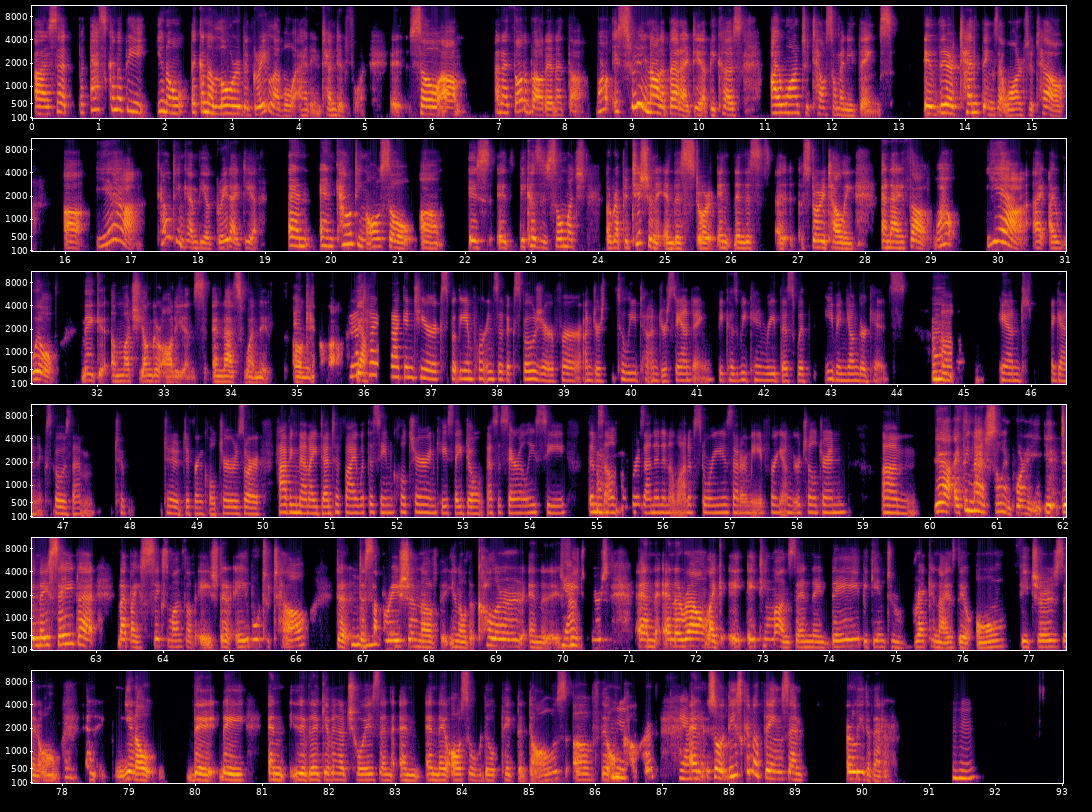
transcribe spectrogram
I said, but that's gonna be, you know, they're gonna lower the grade level I had intended for. Uh, So, um, and I thought about it and I thought, well, it's really not a bad idea because I want to tell so many things. If there are 10 things I wanted to tell, uh, yeah, counting can be a great idea. And, and counting also, um, is, because there's so much a repetition in this story, in, in this uh, storytelling. And I thought, wow, yeah, I, I will make it a much younger audience. And that's when it all came about. That Yeah. ties back into your expo, the importance of exposure for under, to lead to understanding, because we can read this with even younger kids. Mhm. um, And again, expose them to, to different cultures or having them identify with the same culture in case they don't necessarily see themselves represented in a lot of stories that are made for younger children. Um, Yeah, I think that's so important. Y- Didn't they say that like by six months of age, they're able to tell the, the Mhm. separation of the, you know, the color and the Yeah. features? And, and around like eight, 18 months, and they, they begin to recognize their own features and all, Mm. and, you know, they, they, and if they're given a choice and, and, and they also, they'll pick the dolls of their own Mhm. color. yeah. And so these kind of things and early the better. Mm-hmm.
